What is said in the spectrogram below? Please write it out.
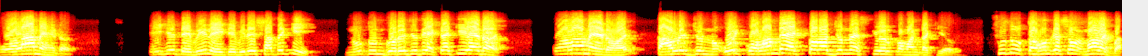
কলাম অ্যাড হয়, এই যে টেবিল এই টেবিলের সাথে কি নতুন করে যদি একটা কি অ্যাড হয়, কলাম অ্যাড হয় তাহলে জন্য, ওই কলামটা অ্যাড করার জন্য এসকিউএল কমান্ডটা কি হবে? শুধু তখনকার সময়, মনে রাখবা,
